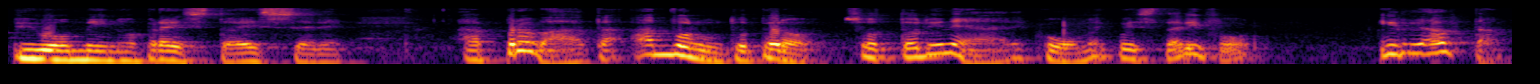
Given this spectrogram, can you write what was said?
più o meno presto essere approvata, ha voluto però sottolineare come questa riforma in realtà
